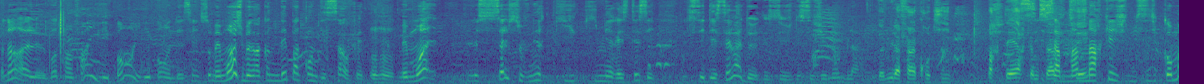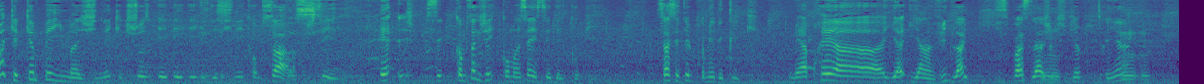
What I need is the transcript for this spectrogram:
non, le- votre enfant, il est bon, il est bon en dessin. Mais moi, je ne me rendais pas compte de ça, en fait. Mhm. Mais moi, le seul souvenir qui, qui m'est resté, c'est ces dessins-là de, de, ces, de ces jeunes hommes-là. Donc lui, il a fait un croquis par terre comme ça. Ça m'a marqué. Je me suis dit, comment quelqu'un peut imaginer quelque chose et, et- et- et dessiner comme ça? C'est- Et c'est comme ça que j'ai commencé à essayer de le copier. Ça, c'était le premier déclic. Mais après, euh, il y, y a un vide là qui se passe là, je ne me Mhm. souviens plus de rien. Mhm.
